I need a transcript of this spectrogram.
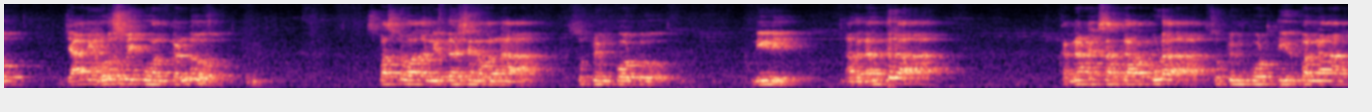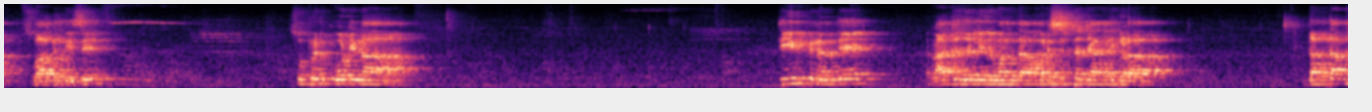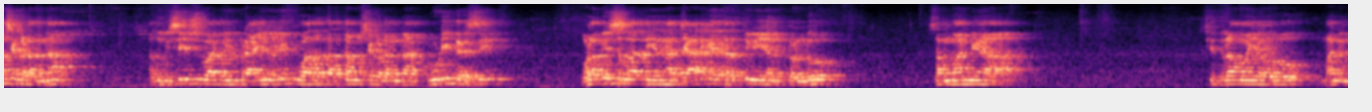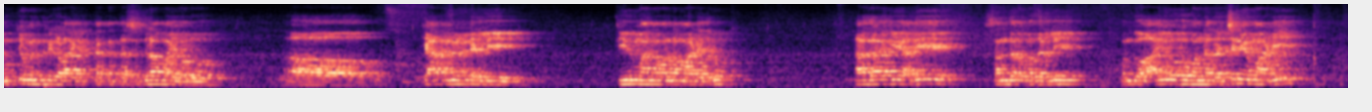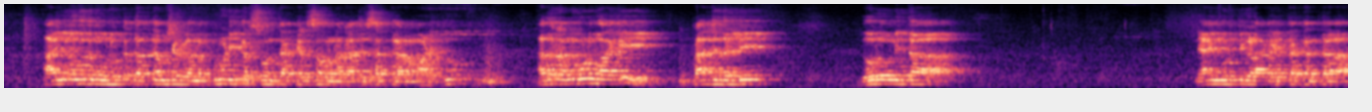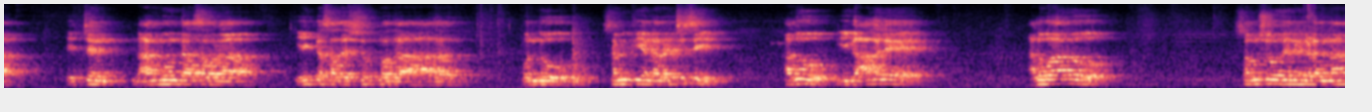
ಜಾರಿಗೊಳಿಸಬೇಕು ಅಂದ್ಕೊಂಡು ಸ್ಪಷ್ಟವಾದ ನಿರ್ದೇಶನವನ್ನು ಸುಪ್ರೀಂ ಕೋರ್ಟು ನೀಡಿ. ಅದ ನಂತರ ಕರ್ನಾಟಕ ಸರ್ಕಾರ ಕೂಡ ಸುಪ್ರೀಂ ಕೋರ್ಟ್ ತೀರ್ಪನ್ನ ಸ್ವಾಗತಿಸಿ, ಸುಪ್ರೀಂ ಕೋರ್ಟಿನ ತೀರ್ಪಿನಂತೆ ರಾಜ್ಯದಲ್ಲಿರುವಂತಹ ಪರಿಶಿಷ್ಟ ಜಾತಿಗಳ ದತ್ತಾಂಶಗಳನ್ನು, ಅದು ವಿಶೇಷವಾಗಿ ಪ್ರಾಯೋಗಿಕವಾದ ದತ್ತಾಂಶಗಳನ್ನು ಕ್ರೋಢೀಕರಿಸಿ ಒಳ ಮೀಸಲಾತಿಯನ್ನು ಜಾರಿಗೆ ತರ್ತೀವಿ ಅಂದ್ಕೊಂಡು ಸನ್ಮಾನ್ಯ ಸಿದ್ದರಾಮಯ್ಯ ಅವರು ಮಾನ್ಯ ಮುಖ್ಯಮಂತ್ರಿಗಳಾಗಿರ್ತಕ್ಕಂಥ ಸಿದ್ದರಾಮಯ್ಯ ಅವರು ಕ್ಯಾಬಿನೆಟ್ಟಲ್ಲಿ ತೀರ್ಮಾನವನ್ನು ಮಾಡಿದರು. ಹಾಗಾಗಿ ಅದೇ ಸಂದರ್ಭದಲ್ಲಿ ಒಂದು ಆಯೋಗವನ್ನು ರಚನೆ ಮಾಡಿ, ಆಯೋಗದ ಮೂಲಕ ದತ್ತಾಂಶಗಳನ್ನು ಕ್ರೋಢೀಕರಿಸುವಂಥ ಕೆಲಸವನ್ನು ರಾಜ್ಯ ಸರ್ಕಾರ ಮಾಡಿತು ಅದರ ಅನುಗುಣವಾಗಿ ರಾಜ್ಯದಲ್ಲಿ ಗೌರವಾನ್ವಿತ ನ್ಯಾಯಮೂರ್ತಿಗಳಾಗಿರ್ತಕ್ಕಂಥ ಎಚ್ ಎನ್ ನಾಗಮೋಹನ್ ದಾಸ್ ಅವರ ಏಕ ಸದಸ್ಯತ್ವದ ಆಧಾರ ಒಂದು ಸಮಿತಿಯನ್ನು ರಚಿಸಿ, ಅದು ಈಗಾಗಲೇ ಹಲವಾರು ಸಂಶೋಧನೆಗಳನ್ನು,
